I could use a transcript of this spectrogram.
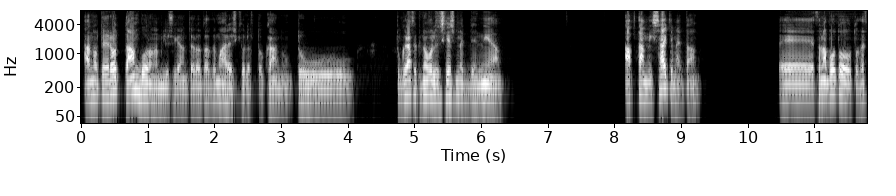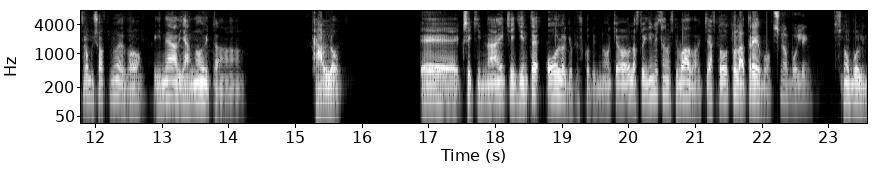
ανωτερότητα, αν μπορώ να μιλήσω για ανωτερότητα, δεν μου αρέσει κιόλας που το κάνω, του, του graphic novel σε σχέση με την ταινία από τα μισά και μετά. Ε, θέλω να πω το, το δεύτερο μισό αυτού εδώ είναι αδιανόητα καλό. Ε, ξεκινάει και γίνεται όλο και πιο σκοτεινό και όλο αυτό γίνεται χιονοστιβάδα και αυτό το λατρεύω. Snowballing. Snowballing.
